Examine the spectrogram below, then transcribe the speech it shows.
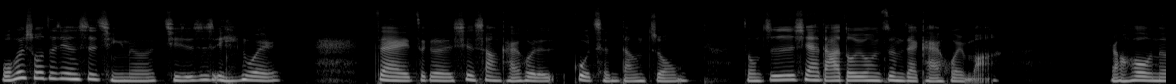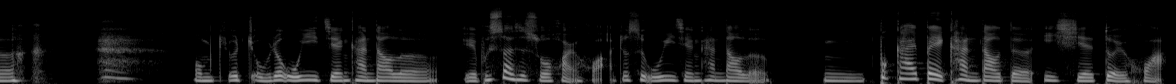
我会说这件事情呢，其实是因为在这个线上开会的过程当中，总之现在大家都用 Zoom 在开会嘛，然后呢，我们就我们就无意间看到了，也不算是说坏话，就是无意间看到了，嗯，不该被看到的一些对话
